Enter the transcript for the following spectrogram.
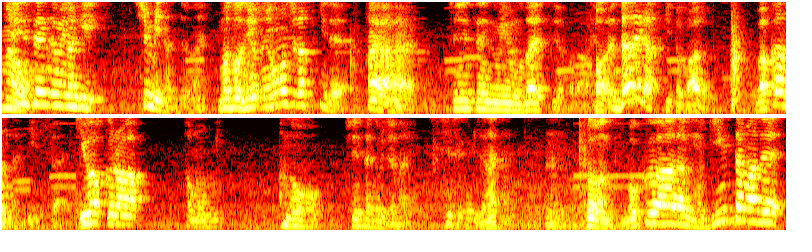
新選組の日。趣味なんじゃない？まあそうに日本酒が好きで。はいはいはい。新選組も大好きだから。あ誰が好きとかある？わかんない一切。岩倉智美？あの新選組じゃない。親戚じゃない？なうん。そうなんです。僕はだからもう銀魂で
